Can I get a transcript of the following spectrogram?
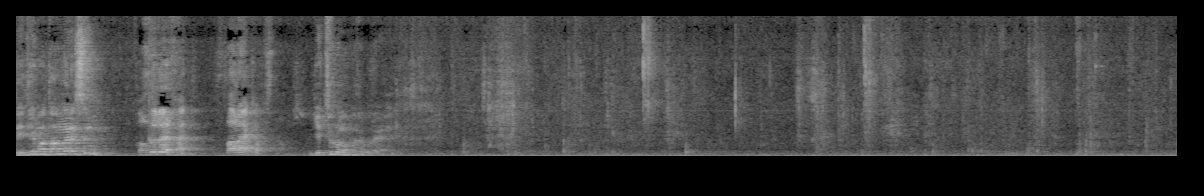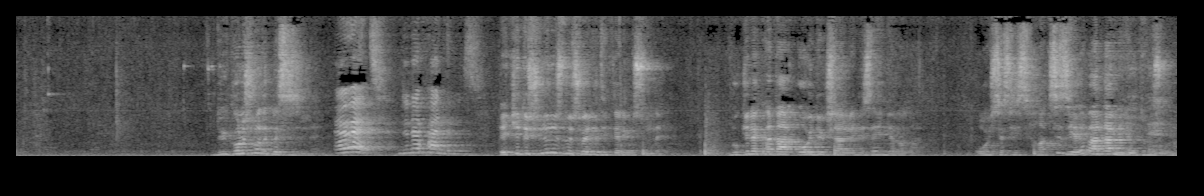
Dediğim adamlar hazır mı? Hazır efendim. Saray kapısına. Getir onları buraya. Konuşmadık mı sizinle? Evet, dün efendimiz. Peki düşündünüz mü söylediklerim üstünde? Bugüne kadar oy yükselmenize engel olan. Oysa siz haksız yere benden biliyordunuz bunu.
